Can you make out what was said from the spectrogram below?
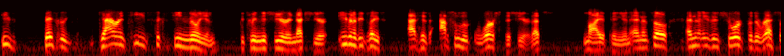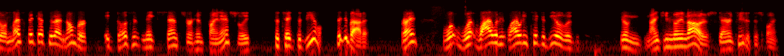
he's basically guaranteed sixteen million between this year and next year, even if he plays at his absolute worst this year. That's my opinion. And and so, and then he's insured for the rest. So unless they get to that number, it doesn't make sense for him financially to take the deal. Think about it, right? What, what, why would he, why would he take a deal with, you know, nineteen million dollars guaranteed at this point?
